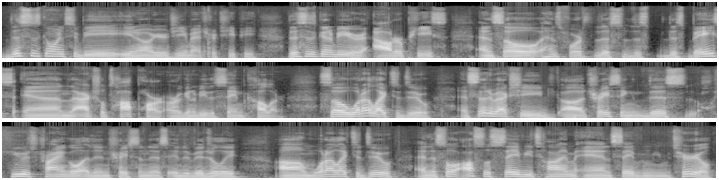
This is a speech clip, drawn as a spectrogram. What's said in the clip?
this is going to be, you know, your geometric TP. This is going to be your outer piece, and so henceforth, this this this base and the actual top part are going to be the same color. So what I like to do, instead of actually uh, tracing this huge triangle and then tracing this individually, um, what I like to do, and this will also save you time and save you material,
